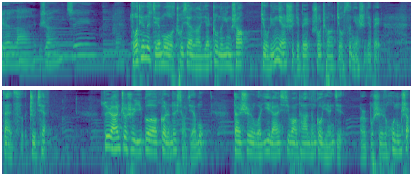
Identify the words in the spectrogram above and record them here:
夜阑人静昨天的节目出现了严重的硬伤，九零年世界杯说成九四年世界杯，在此致歉。虽然这是一个个人的小节目，但是我依然希望它能够严谨，而不是糊弄事儿。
